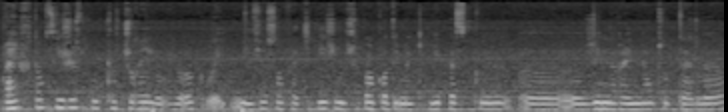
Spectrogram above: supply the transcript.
Bref, donc c'est juste pour clôturer le vlog. Oui, mes yeux sont fatigués. Je ne me suis pas encore démaquillée parce que euh, j'ai une réunion tout à l'heure.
